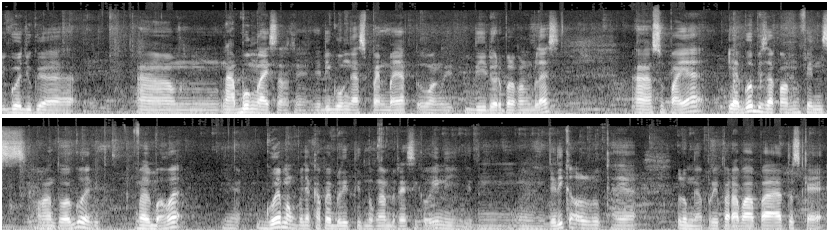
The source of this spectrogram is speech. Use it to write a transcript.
gue juga em, nabung lah istilahnya. Jadi gue nggak spend banyak tuh uang di, di 2018 eh, supaya ya gue bisa convince orang tua gue gitu bahwa ya, gue emang punya capability untuk ngambil resiko ini gitu. Hmm, Jadi kalau lu kayak lu nggak prepare apa apa terus kayak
